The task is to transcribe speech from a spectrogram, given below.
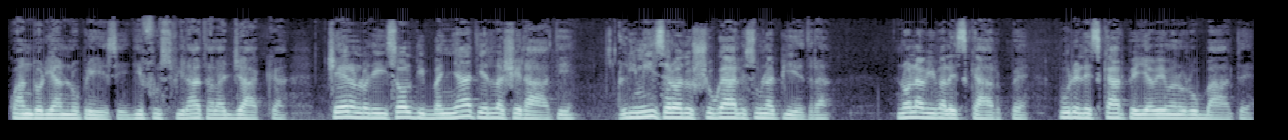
quando li hanno presi, gli fu sfilata la giacca, c'erano dei soldi bagnati e lacerati, li misero ad asciugare su una pietra. Non aveva le scarpe, pure le scarpe gli avevano rubate.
